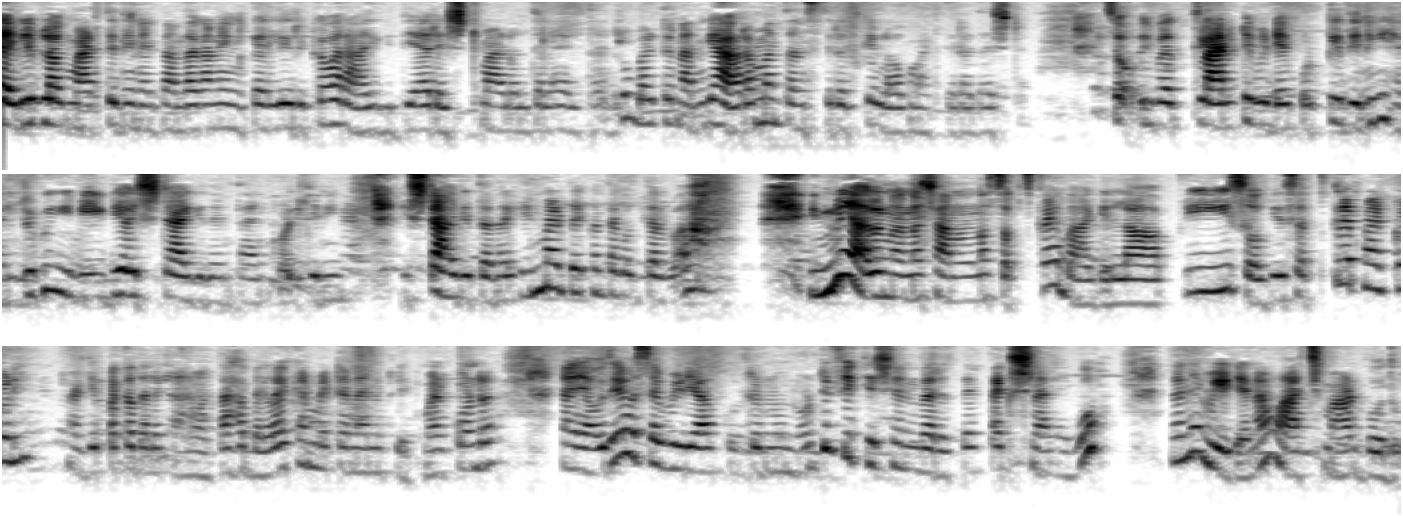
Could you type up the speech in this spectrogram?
ಡೈಲಿ ವ್ಲಾಗ್ ಮಾಡ್ತಿದ್ದೀನಿ ಅಂತ ಅಂದಾಗ ನಿನ್ನ ಕೈಲಿ ರಿಕವರ್ ಆಗಿದೆಯಾ ರೆಸ್ಟ್ ಮಾಡು ಅಂತೆಲ್ಲ ಹೇಳ್ತಾ ಇದ್ರು. ಬಟ್ ನನಗೆ ಆರಾಮ ಅಂತ ಅನಿಸ್ತಿರೋದಕ್ಕೆ ವ್ಲಾಗ್ ಮಾಡ್ತಿರೋದು ಅಷ್ಟೇ. ಸೊ ಇವತ್ತು ಕ್ಲಾರಿಟಿ ವಿಡಿಯೋ ಕೊಟ್ಟಿದ್ದೀನಿ. ಎಲ್ರಿಗೂ ಈ ವಿಡಿಯೋ ಇಷ್ಟ ಆಗಿದೆ ಅಂತ ಅಂದ್ಕೊಳ್ತೀನಿ ಇಷ್ಟ ಆಗಿತ್ತು ಅಂದರೆ ಏನು ಮಾಡಬೇಕು ಅಂತ ಗೊತ್ತಲ್ವಾ? ಇನ್ನೂ ಯಾರು ನನ್ನ ಚಾನಲ್ನ ಸಬ್ಸ್ಕ್ರೈಬ್ ಆಗಿಲ್ಲ ಪ್ಲೀಸ್ ಹೋಗಿ ಸಬ್ಸ್ಕ್ರೈಬ್ ಮಾಡ್ಕೊಳ್ಳಿ. ಹಾಗೆ ಪಕ್ಕದಲ್ಲೇ ಕಾಣುವಂತಹ ಬೆಲ್ಲೈಕನ್ ಬಟನನ್ನು ಕ್ಲಿಕ್ ಮಾಡಿಕೊಂಡ್ರೆ ನಾನು ಯಾವುದೇ ಹೊಸ ವೀಡಿಯೋ ಹಾಕಿದ್ರೂ ನೋಟಿಫಿಕೇಷನ್ ಬರುತ್ತೆ. ತಕ್ಷಣ ನೀವು ನನ್ನ ವೀಡಿಯೋನ ವಾಚ್ ಮಾಡ್ಬೋದು.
